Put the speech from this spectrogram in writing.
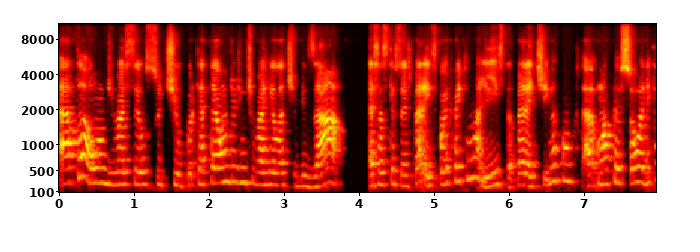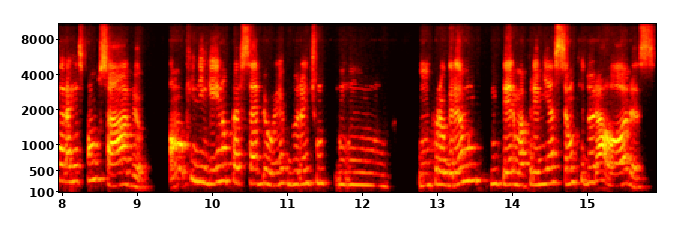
até onde vai ser o sutil, porque até onde a gente vai relativizar essas questões. Peraí, foi feita uma lista, peraí, tinha uma pessoa ali que era responsável. Como que ninguém não percebe o erro durante um, um, um programa inteiro, uma premiação que dura horas?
